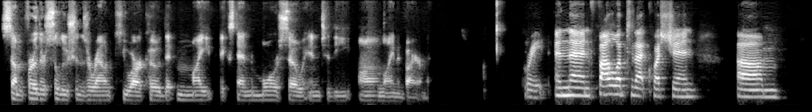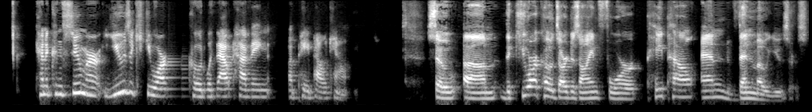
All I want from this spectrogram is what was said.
some further solutions around QR code that might extend more so into the online environment. Great. And then follow up to that question, um, can a consumer use a QR code without having a PayPal account? So um, the QR codes are designed for PayPal and Venmo users.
